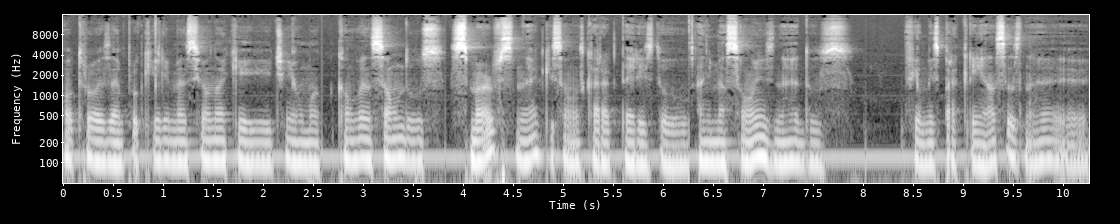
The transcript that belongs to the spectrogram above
outro exemplo que ele menciona que tinha uma convenção dos Smurfs, né? Que são os caracteres das animações, né? Dos filmes para crianças, né?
